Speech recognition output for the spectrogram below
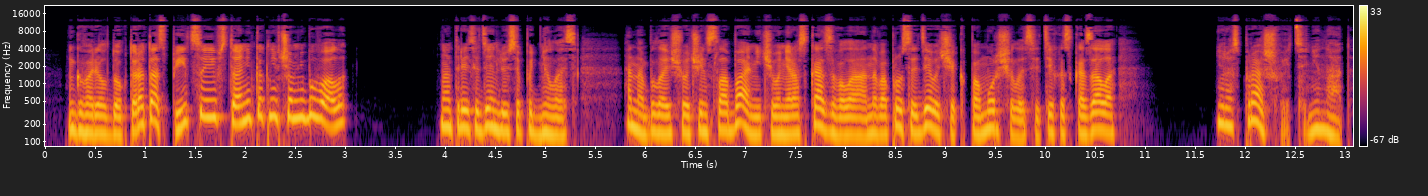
— говорил доктор, — «отоспится и встанет, как ни в чем не бывало». На третий день Люся поднялась. Она была еще очень слаба, ничего не рассказывала, а на вопросы девочек поморщилась и тихо сказала, «Не расспрашивайте, не надо».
